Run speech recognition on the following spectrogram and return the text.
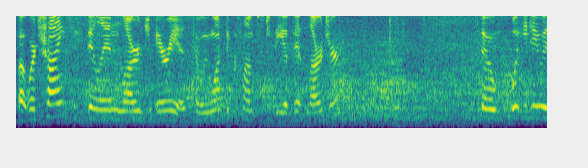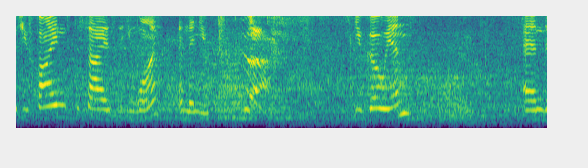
But we're trying to fill in large areas, so we want the clumps to be a bit larger. So what you do is you find the size that you want, and then you you go in, and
